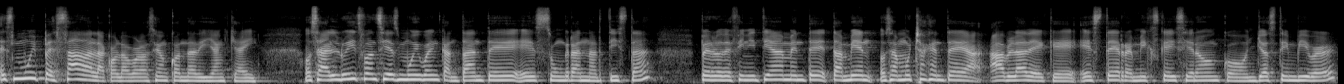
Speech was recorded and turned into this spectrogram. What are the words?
es muy pesada la colaboración con Daddy Yankee ahí. O sea, Luis Fonsi es muy buen cantante, es un gran artista, pero definitivamente también, o sea, mucha gente habla de que este remix que hicieron con Justin Bieber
